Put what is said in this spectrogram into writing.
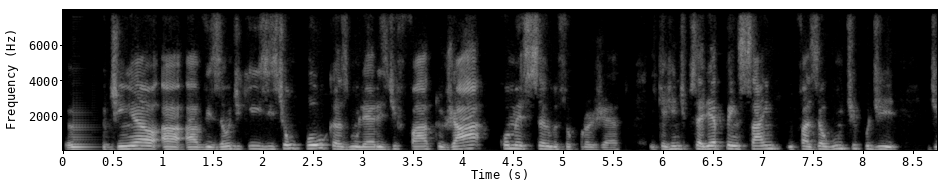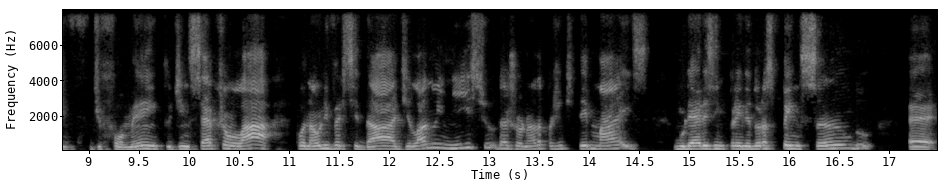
eu tinha a, a visão de que existiam poucas mulheres de fato já começando o seu projeto e que a gente precisaria pensar em fazer algum tipo de, de, de fomento, de inception lá pô, na universidade, lá no início da jornada, para a gente ter mais mulheres empreendedoras pensando é,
